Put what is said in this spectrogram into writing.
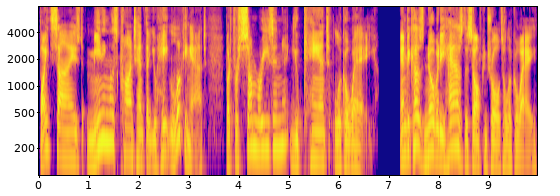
Bite sized, meaningless content that you hate looking at, but for some reason you can't look away. And because nobody has the self control to look away,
